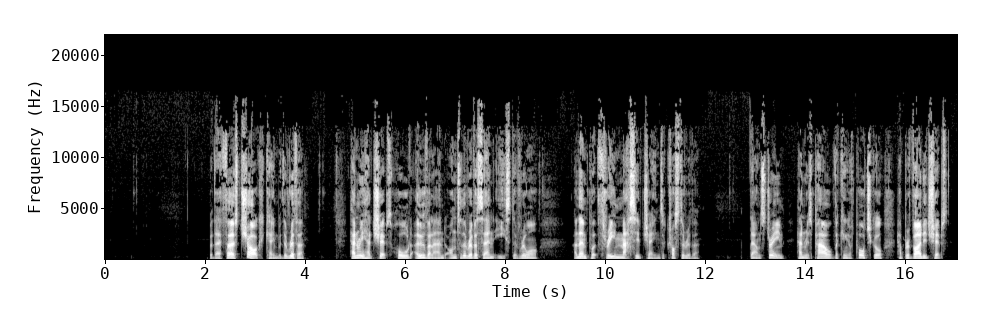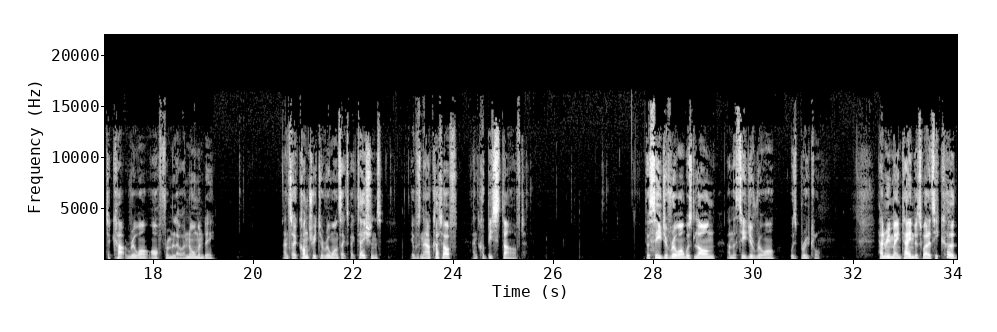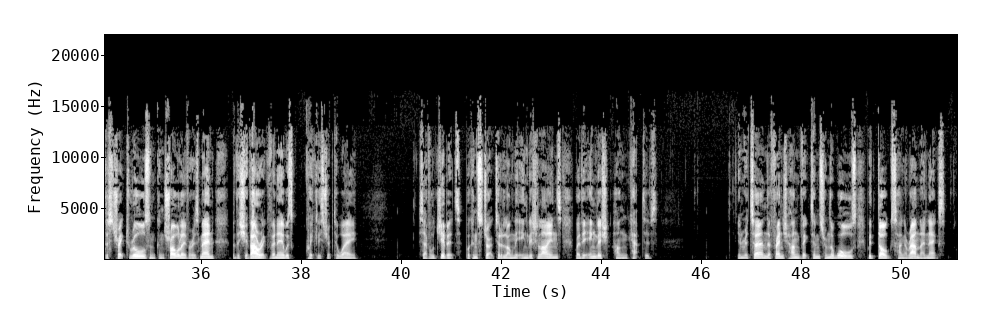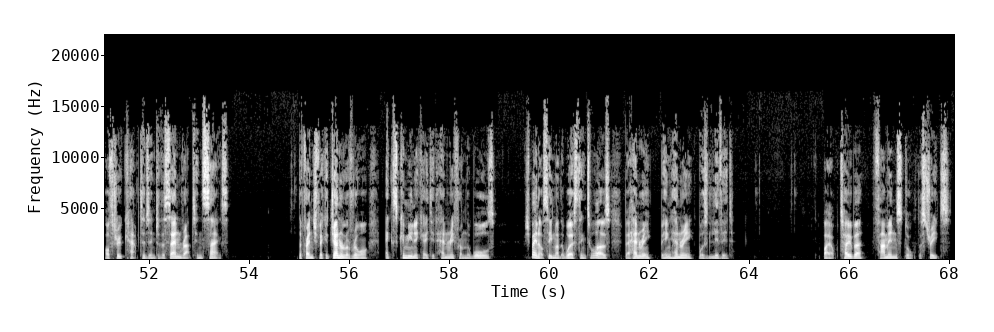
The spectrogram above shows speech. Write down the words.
But their first shock came with the river. Henry had ships hauled overland onto the River Seine east of Rouen, and then put three massive chains across the river. Downstream, Henry's pal, the King of Portugal, had provided ships to cut Rouen off from Lower Normandy and so contrary to Rouen's expectations, it was now cut off and could be starved. The siege of Rouen was long, and the siege of Rouen was brutal. Henry maintained as well as he could the strict rules and control over his men, but the chivalric veneer was quickly stripped away. Several gibbets were constructed along the English lines, where the English hung captives. In return, the French hung victims from the walls with dogs hung around their necks or threw captives into the Seine wrapped in sacks. The French Vicar General of Rouen excommunicated Henry from the walls, which may not seem like the worst thing to us, but Henry, being Henry, was livid. By October, famine stalked the streets.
